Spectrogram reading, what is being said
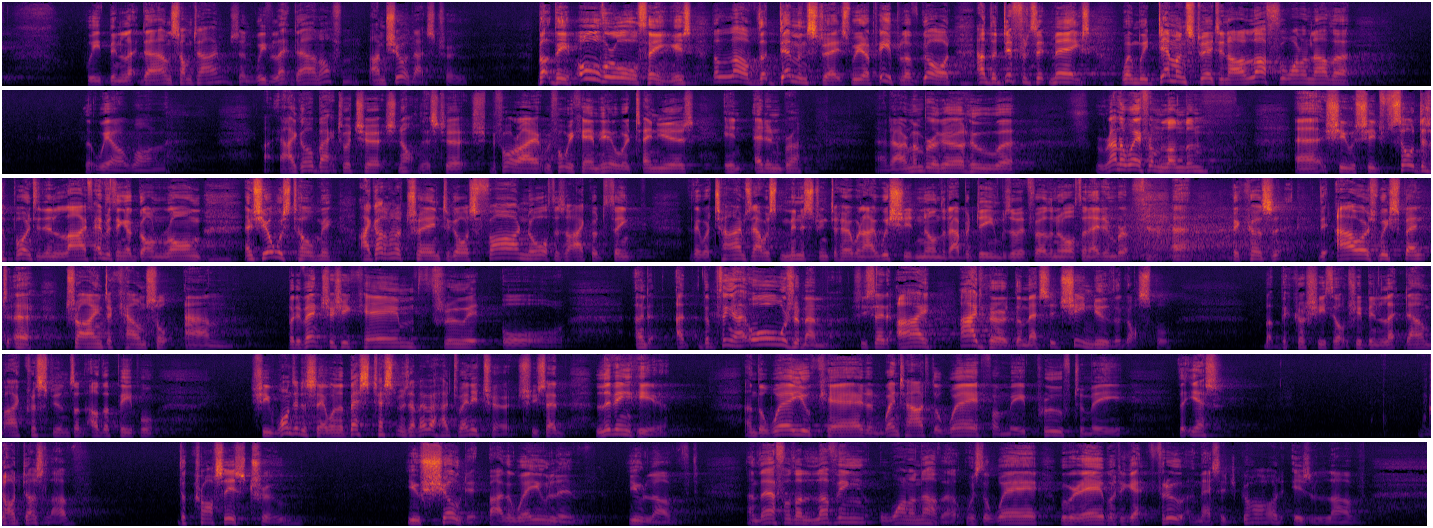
We've been let down sometimes, and we've let down often. I'm sure that's true. But the overall thing is the love that demonstrates we are people of God and the difference it makes when we demonstrate in our love for one another that we are one. I go back to a church, not this church. Before, I, before we came here, we were 10 years in Edinburgh. And I remember a girl who uh, ran away from London. Uh, she was she'd so disappointed in life, everything had gone wrong. And she always told me, I got on a train to go as far north as I could think. There were times I was ministering to her when I wish she'd known that Aberdeen was a bit further north than Edinburgh, uh, because the hours we spent uh, trying to counsel Anne but eventually she came through it all. And, the thing I always remember, she said, I, I'd heard the message, she knew the gospel, but because she thought she'd been let down by Christians and other people, she wanted to say one of the best testimonies I've ever had to any church. She said, Living here and the way you cared and went out of the way for me proved to me that yes, God does love. The cross is true. You showed it by the way you lived, you loved. And therefore, the loving one another was the way we were able to get through a message God is love.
